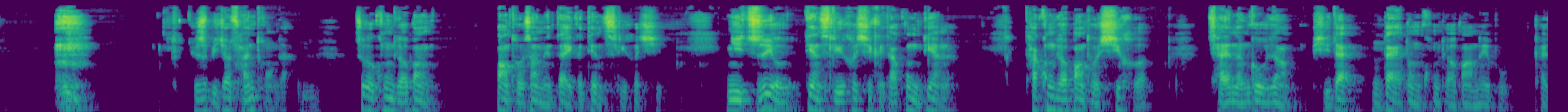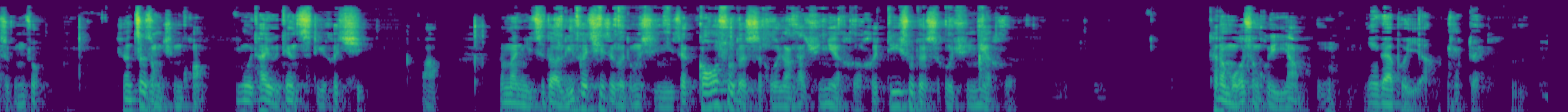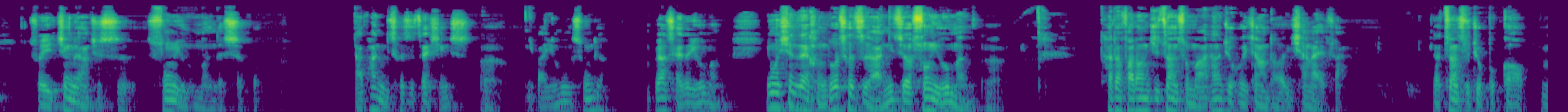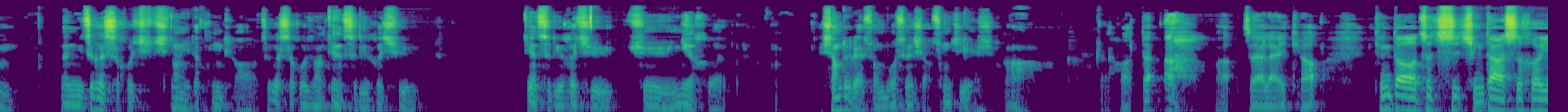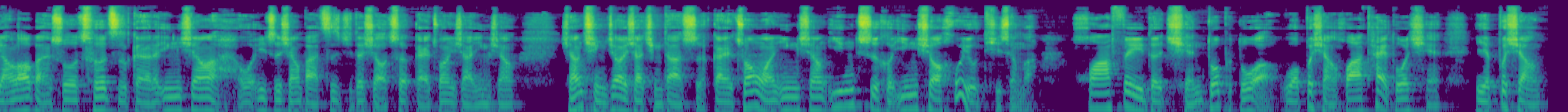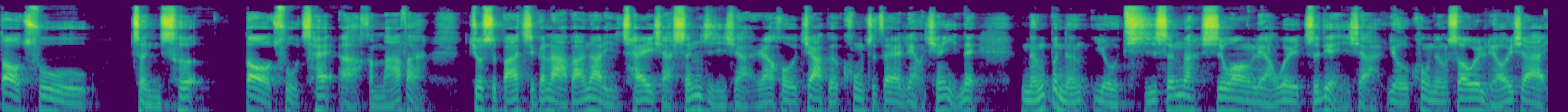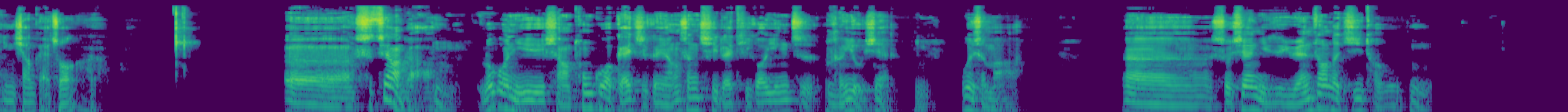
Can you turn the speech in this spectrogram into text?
就是比较传统的，这个空调棒棒头上面带一个电磁离合器，你只有电磁离合器给它供电了，它空调棒头吸合，才能够让皮带带动空调棒内部开始工作。像这种情况，因为它有电磁离合器啊，那么你知道离合器这个东西，你在高速的时候让它去啮合，和低速的时候去啮合。它的磨损会一样吗？嗯，应该不一样。对，嗯，所以尽量就是松油门的时候，哪怕你车子在行驶，嗯，你把油门松掉，不要踩着油门，因为现在很多车子啊，你只要松油门，嗯，它的发动机转速马上就会降到一千来转，那转速就不高，嗯，那你这个时候去启动你的空调，这个时候让电磁离合器，电磁离合器去啮合，相对来说磨损小，冲击也小啊。好的啊，好，再来一条。听到这期秦大师和杨老板说车子改了音箱啊，我一直想把自己的小车改装一下音箱，想请教一下秦大师，改装完音箱音质和音效会有提升吗？花费的钱多不多啊？我不想花太多钱，也不想到处整车。到处拆啊，很麻烦，就是把几个喇叭那里拆一下，升级一下，然后价格控制在两千以内，能不能有提升呢？希望两位指点一下，有空能稍微聊一下音响改装。呃，是这样的啊，嗯，如果你想通过改几个扬声器来提高音质，很有限，嗯，为什么啊？呃，首先你原装的机头，嗯。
